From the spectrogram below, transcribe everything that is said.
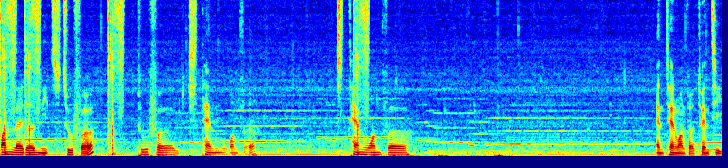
One leather needs two fur. Two fur, which is ten one fur. It's ten one fur. And ten one fur, twenty.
